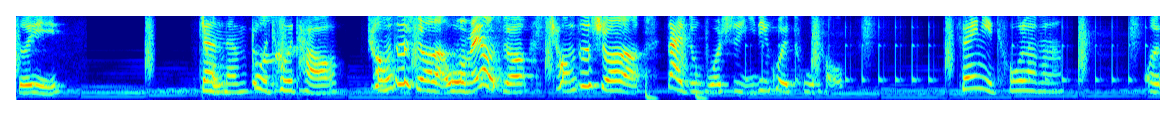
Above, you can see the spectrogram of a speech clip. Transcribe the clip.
所以。怎能不秃头？虫子说了，我没有说。虫子说了，在读博士一定会秃头。所以你秃了吗？我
